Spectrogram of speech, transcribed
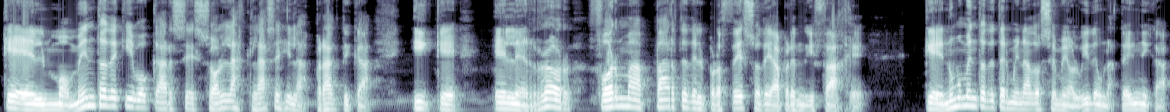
que el momento de equivocarse son las clases y las prácticas, y que el error forma parte del proceso de aprendizaje que en un momento determinado se me olvide una técnica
